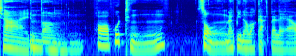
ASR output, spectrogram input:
ใช่ถูกต้องมพอพูดถึงส่งนักบินอวกาศไปแล้ว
